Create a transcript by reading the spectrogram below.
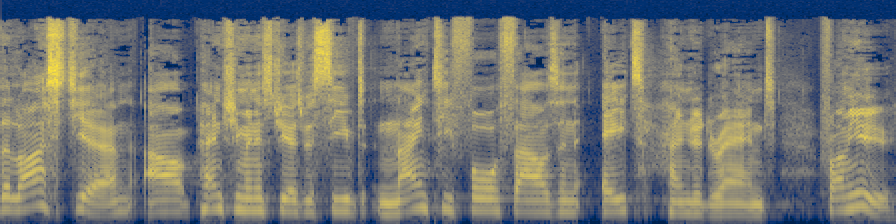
the last year, our pantry ministry has received 94,800 Rand from you.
